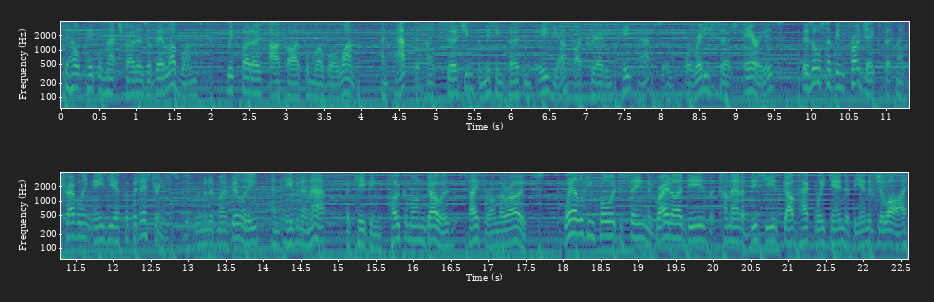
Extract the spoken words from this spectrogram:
to help people match photos of their loved ones with photos archived from World War I. An app that makes searching for missing persons easier by creating heat maps of already searched areas. There's also been projects that make travelling easier for pedestrians with limited mobility and even an app for keeping Pokemon goers safer on the roads. We're looking forward to seeing the great ideas that come out of this year's GovHack weekend at the end of July,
